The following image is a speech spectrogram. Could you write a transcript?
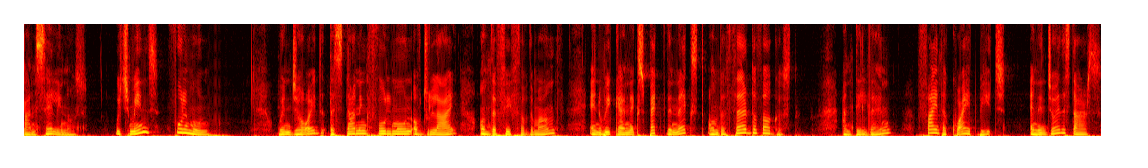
Panselinos, which means full moon. We enjoyed the stunning full moon of July on the 5th of the month, and we can expect the next on the 3rd of August. Until then, find a quiet beach and enjoy the stars.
